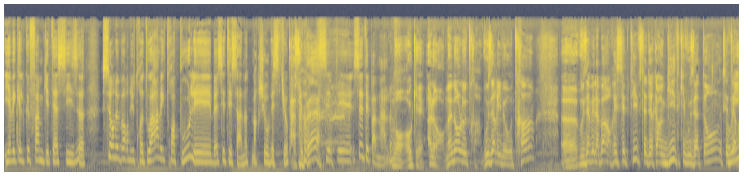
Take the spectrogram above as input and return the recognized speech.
Il y avait quelques femmes qui étaient assises sur le bord du trottoir avec trois poules et ben, c'était ça, notre marché aux bestiaux. Ah, super. C'était, pas mal. Bon, ok. Alors, maintenant le train. Vous arrivez au train. euh, vous avez là-bas un réceptif, c'est-à-dire qu'un guide qui vous attend, etc. Oui,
